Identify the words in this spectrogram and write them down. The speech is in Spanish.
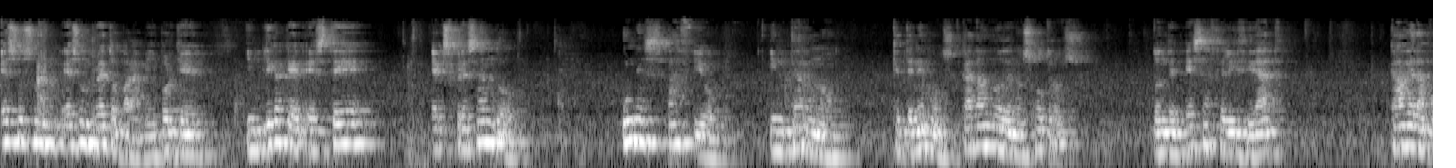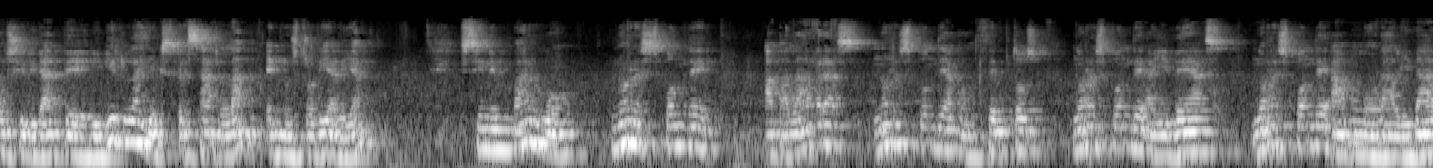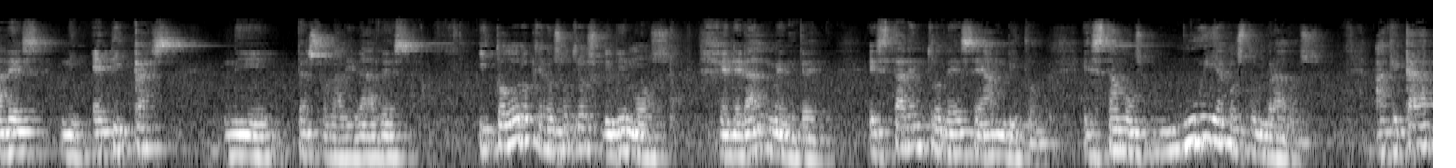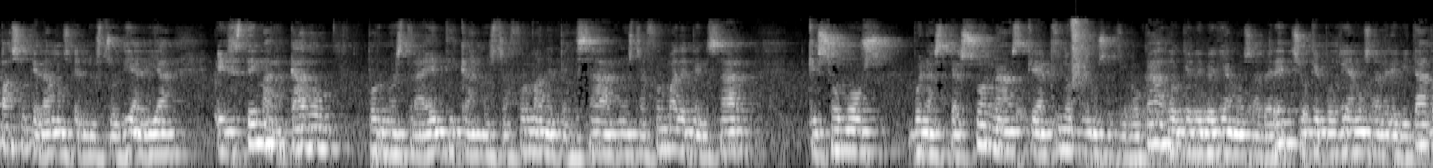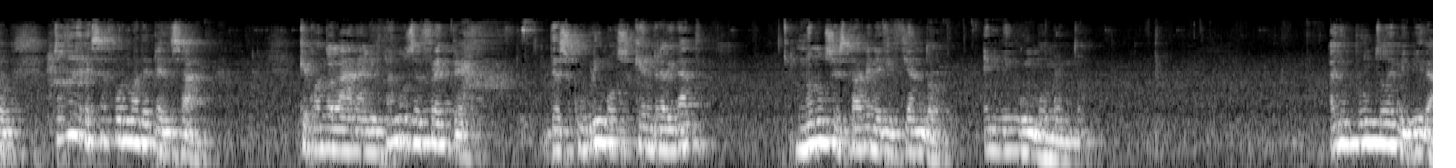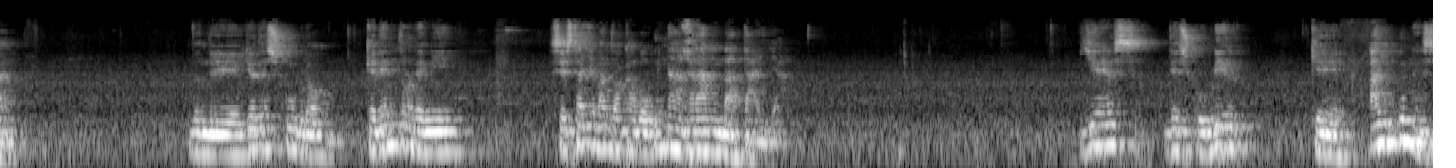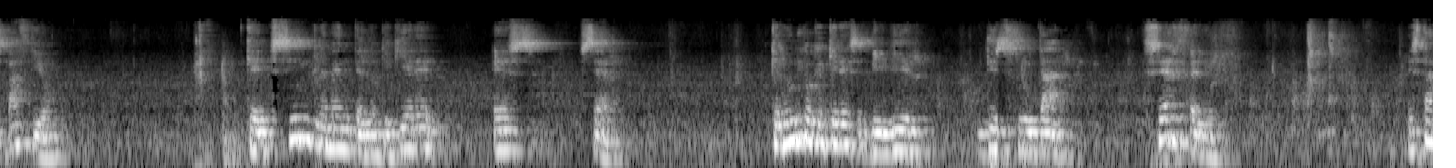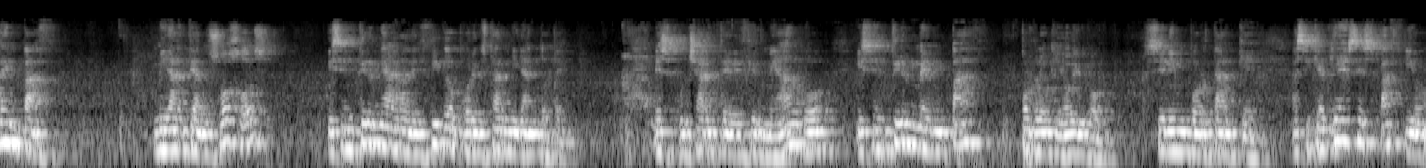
Eso es un, es un reto para mí porque implica que esté expresando un espacio interno que tenemos cada uno de nosotros, donde esa felicidad cabe la posibilidad de vivirla y expresarla en nuestro día a día. Sin embargo, no responde a palabras, no responde a conceptos, no responde a ideas, no responde a moralidades, ni éticas, ni personalidades. Y todo lo que nosotros vivimos generalmente está dentro de ese ámbito. Estamos muy acostumbrados a que cada paso que damos en nuestro día a día esté marcado por nuestra ética, nuestra forma de pensar, nuestra forma de pensar que somos buenas personas, que aquí nos hemos equivocado, que deberíamos haber hecho, que podríamos haber evitado. Toda esa forma de pensar que cuando la analizamos de frente descubrimos que en realidad no nos está beneficiando en ningún momento. Hay un punto en mi vida donde yo descubro que dentro de mí se está llevando a cabo una gran batalla. Y es descubrir que hay un espacio que simplemente lo que quiere es ser. Que lo único que quiere es vivir, disfrutar, ser feliz, estar en paz, mirarte a los ojos y sentirme agradecido por estar mirándote, escucharte decirme algo y sentirme en paz por lo que oigo, sin importar qué. Así que había ese espacio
